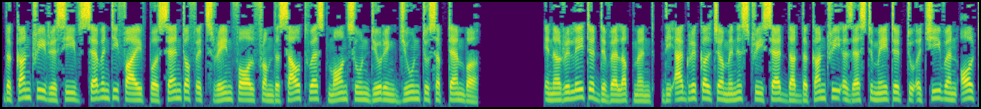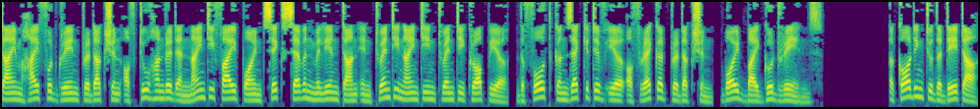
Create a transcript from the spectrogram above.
The country receives 75% of its rainfall from the southwest monsoon during June to September. In a related development, the Agriculture Ministry said that the country is estimated to achieve an all-time high food grain production of 295.67 million ton in 2019-20 crop year, the fourth consecutive year of record production, buoyed by good rains. According to the data,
